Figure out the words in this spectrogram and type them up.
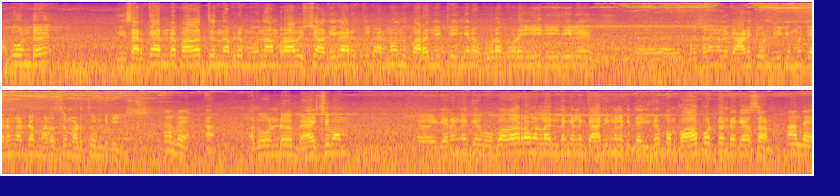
അതുകൊണ്ട് ഈ സർക്കാരിന്റെ ഭാഗത്തു നിന്ന് അവർ മൂന്നാം പ്രാവശ്യം അധികാരത്തിൽ വരണമെന്ന് പറഞ്ഞിട്ട് ഇങ്ങനെ കൂടെ കൂടെ ഈ രീതിയിൽ പ്രശ്നങ്ങൾ കാണിച്ചുകൊണ്ടിരിക്കുമ്പോൾ ജനങ്ങളുടെ മനസ്സ് മടുത്തുകൊണ്ടിരിക്കും അതെ. അതുകൊണ്ട് മാക്സിമം ജനങ്ങൾക്ക് ഉപകാരമുള്ള എന്തെങ്കിലും കാര്യങ്ങളൊക്കെ ചെയ്യും ഇതിപ്പം പാവപ്പെട്ടന്റെ കേസാണ്. അതെ.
